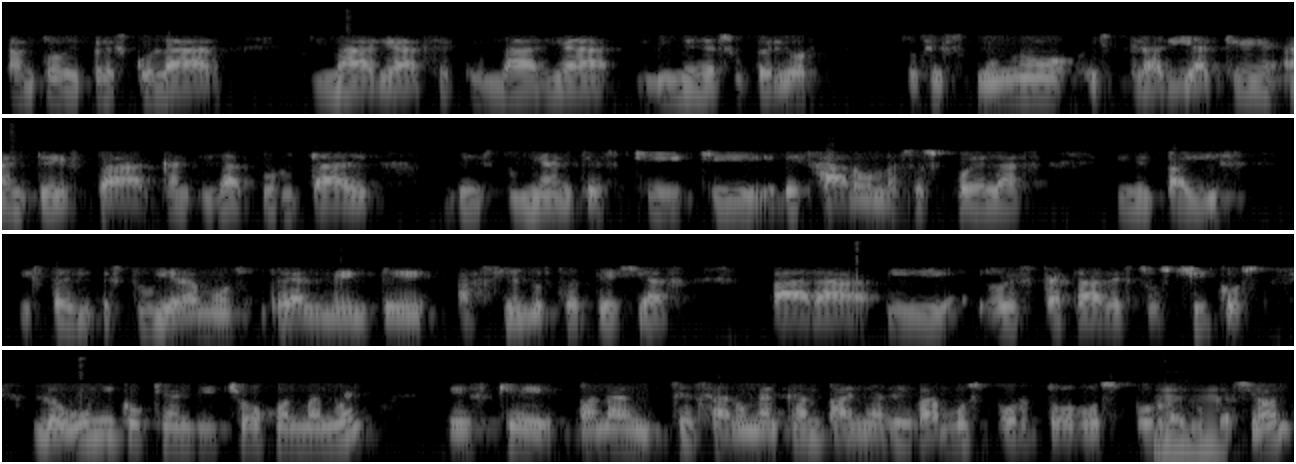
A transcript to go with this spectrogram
tanto de preescolar, primaria, secundaria y media superior. Entonces, uno esperaría que ante esta cantidad brutal de estudiantes que, que dejaron las escuelas en el país, estuviéramos realmente haciendo estrategias para eh, rescatar a estos chicos. Lo único que han dicho, Juan Manuel, es que van a empezar una campaña de vamos por todos por la educación,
